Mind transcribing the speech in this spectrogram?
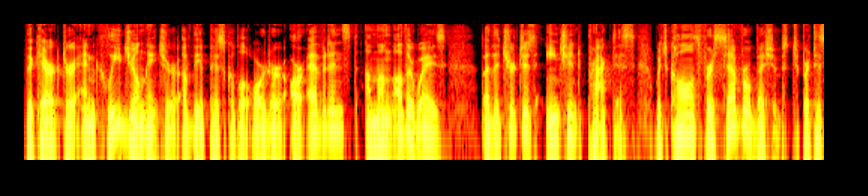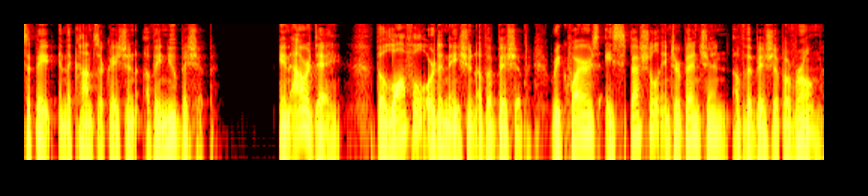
The character and collegial nature of the episcopal order are evidenced, among other ways, by the Church's ancient practice, which calls for several bishops to participate in the consecration of a new bishop. In our day, the lawful ordination of a bishop requires a special intervention of the Bishop of Rome,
